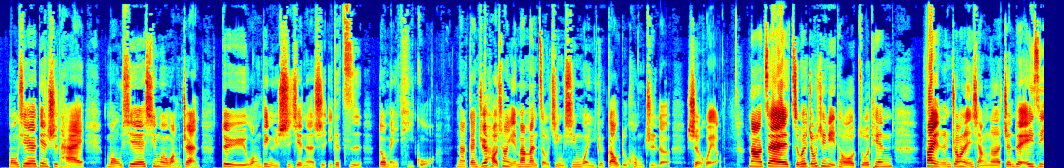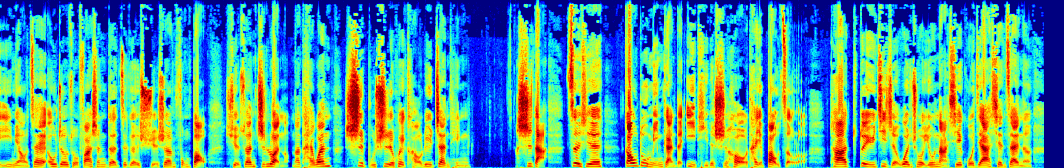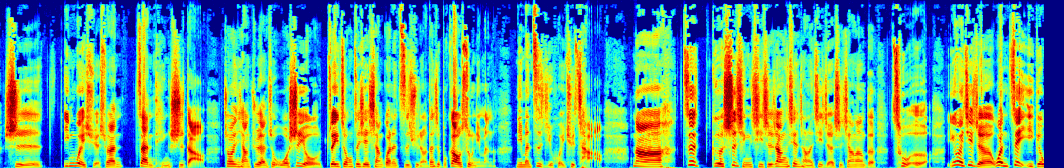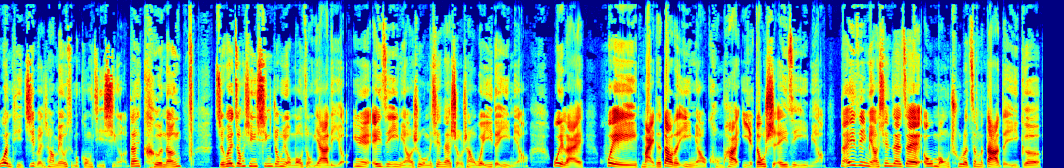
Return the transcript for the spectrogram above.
某些电视台、某些新闻网站对于王定宇事件呢，是一个字都没提过。那感觉好像也慢慢走进新闻一个高度控制的社会哦。那在指挥中心里头，昨天发言人庄人祥呢，针对 AZ 疫苗在欧洲所发生的这个血栓风暴、血栓之乱哦，那台湾是不是会考虑暂停施打这些高度敏感的议题的时候，他也暴走了。他对于记者问说，有哪些国家现在呢是因为血栓暂停施打？庄人祥居然说，我是有追踪这些相关的资讯哦，但是不告诉你们，你们自己回去查。那这个事情其实让现场的记者是相当的错愕，因为记者问这一个问题基本上没有什么攻击性哦，但可能指挥中心心中有某种压力哦，因为 AZ 疫苗是我们现在手上唯一的疫苗，未来会买得到的疫苗恐怕也都是 AZ 疫苗。那 AZ 疫苗现在在欧盟出了这么大的一个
